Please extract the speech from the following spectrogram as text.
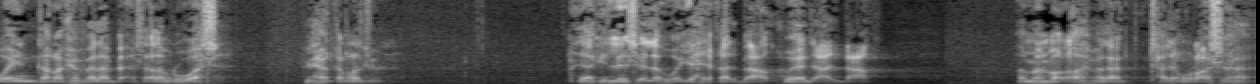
وإن ترك فلا بأس الأمر واسع في حق الرجل. لكن ليس له أن يحلق البعض ويدع البعض. أما المرأة فلا تحلق رأسها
